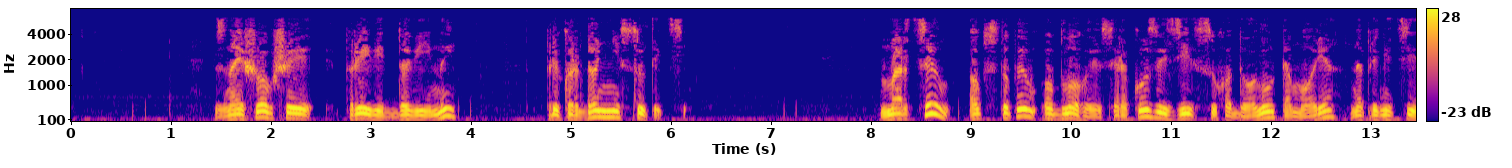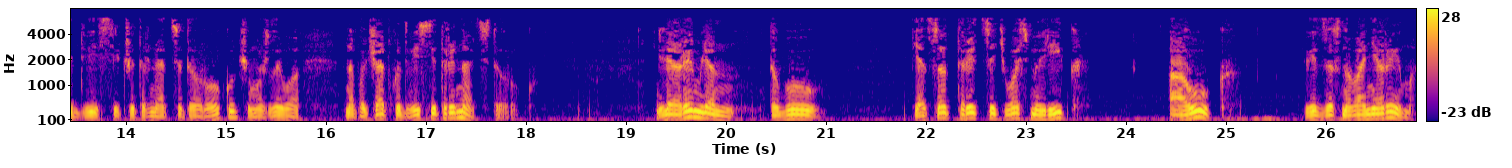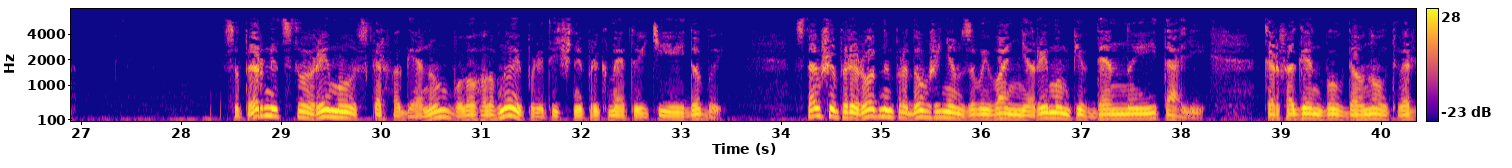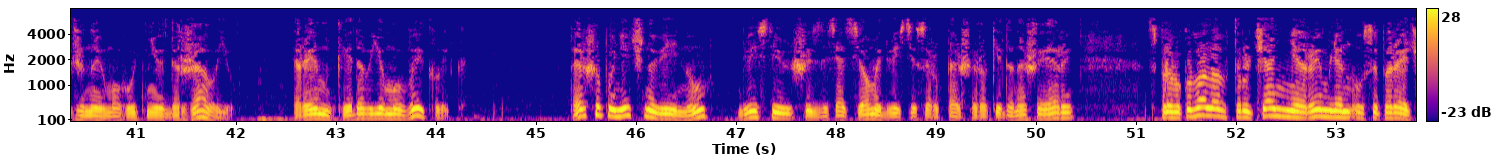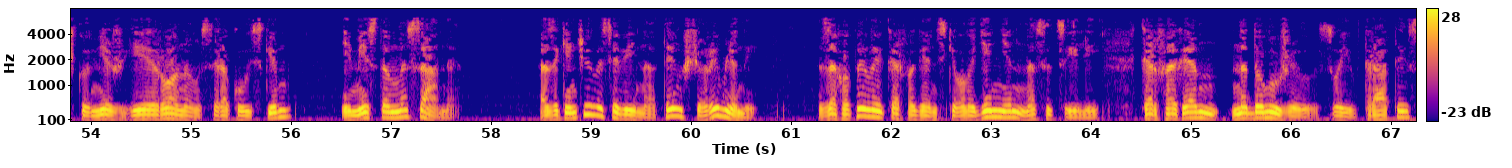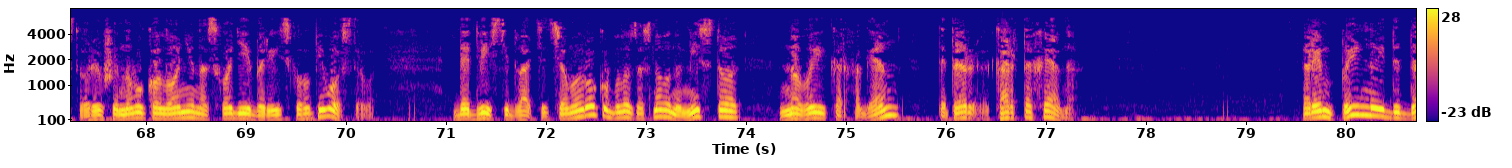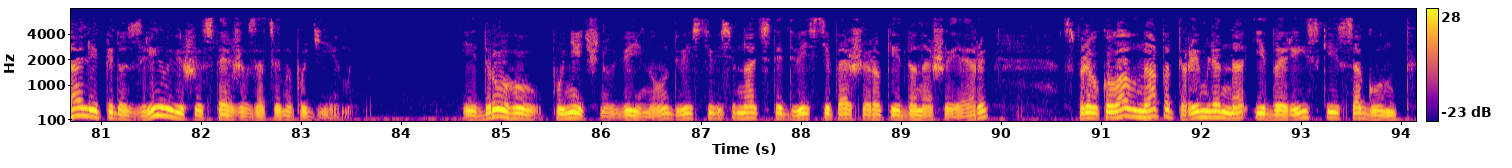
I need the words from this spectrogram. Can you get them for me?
Знайшовши привід до війни, прикордонні сутиці. Марцил обступив облогою Сиракузи зі суходолу та моря наприкінці 214 року, чи, можливо, на початку 213 року. Для римлян то був 538 рік аук від заснування Рима. Суперництво Риму з Карфагеном було головною політичною прикметою тієї доби. ставши природним продовженням завоювання Римом Південної Італії. Карфаген був давно утвердженою могутньою державою. Рим кидав йому виклик. Першу понічну війну 267-241 роки до нашої ери спровокувала втручання римлян у суперечку між Гієроном Сиракузьким і містом Месана, а закінчилася війна тим, що римляни захопили карфагенське володіння на Сицилії. Карфаген надолужив свої втрати, створивши нову колонію на сході Іберійського півострова, де 227 року було засновано місто Новий Карфаген, тепер Картахена. Рим пильно і дедалі підозріливіше стежив за цими подіями. І Другу пунічну війну 218-201 роки до нашої ери спровокував напад римлян на Іберійський Сагунт,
